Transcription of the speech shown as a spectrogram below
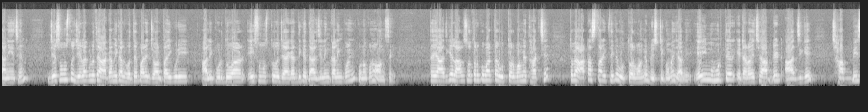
জানিয়েছেন। যে সমস্ত জেলাগুলোতে আগামীকাল হতে পারে জলপাইগুড়ি, আলিপুরদুয়ার, এই সমস্ত জায়গার দিকে দার্জিলিং কালিম্পং কোনো কোনো অংশে। তাই আজকে লাল সতর্কবার্তা উত্তরবঙ্গে থাকছে, তবে আঠাশ তারিখ থেকে উত্তরবঙ্গে বৃষ্টি কমে যাবে। এই মুহূর্তের এটা রয়েছে আপডেট। আজকে ছাব্বিশ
